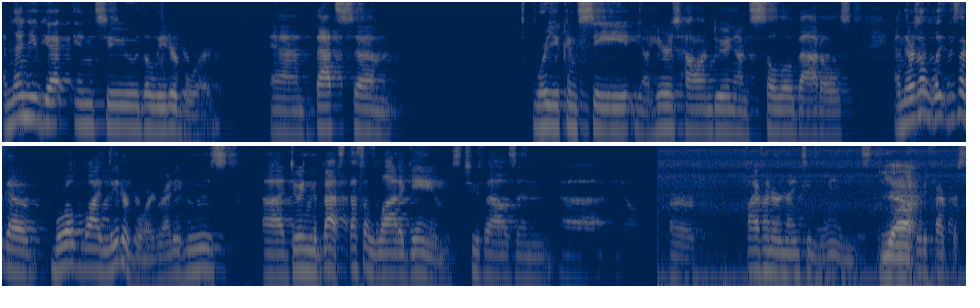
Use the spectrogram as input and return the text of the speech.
And then you get into the leaderboard and that's um, where you can see, you know, here's how I'm doing on solo battles. And there's a, there's like a worldwide leaderboard, ready? Who is uh, doing the best? That's a lot of games, 2000, uh, you know, or 519 wins. Yeah. 45%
